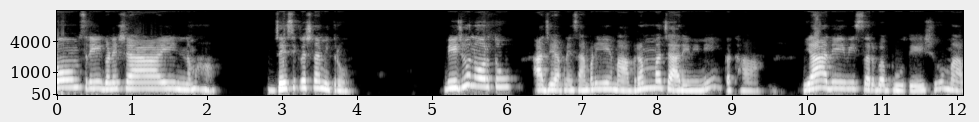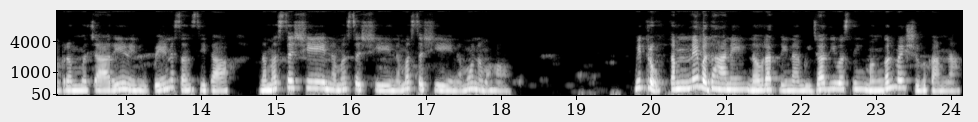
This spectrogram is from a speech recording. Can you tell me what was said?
ઓમ શ્રી ગણેશાય નમઃ. જય શ્રી કૃષ્ણ મિત્રો. બીજું નોરતું આજે આપણે સાંભળીએ મા બ્રહ્મચારિણીની કથા. યા દેવી સર્વભૂતેશુ મા બ્રહ્મચારિણી રૂપેણ સંસ્થિતા. નમસ્તશ્યે નમસ્તશ્યે નમસ્તશ્યે નમો નમઃ. મિત્રો, તમને બધાને નવરાત્રિના બીજા દિવસની મંગલમય શુભકામના.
